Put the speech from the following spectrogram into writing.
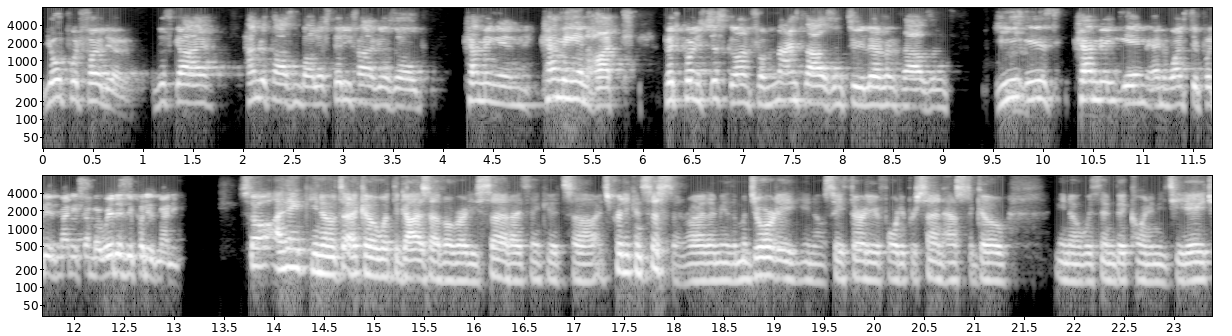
your portfolio, this guy, hundred thousand dollars, thirty-five years old, coming in, coming in hot. Bitcoin's just gone from nine thousand to eleven thousand. He is coming in and wants to put his money somewhere. Where does he put his money? So I think, you know, to echo what the guys have already said, I think it's, uh, it's pretty consistent, right? I mean, the majority, you know, say 30 or 40% has to go, you know, within Bitcoin and ETH,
